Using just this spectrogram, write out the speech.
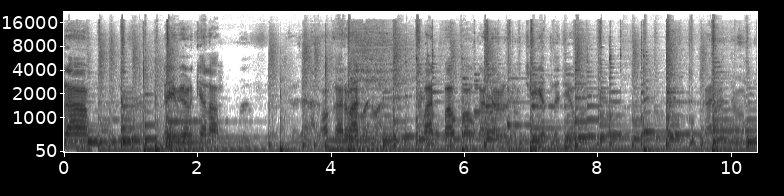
राम लय वेळ केला. मोकार वाट वाट पाव पाव काटाळ तुमची घेतलं जेवण. काय म्हणते मग?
